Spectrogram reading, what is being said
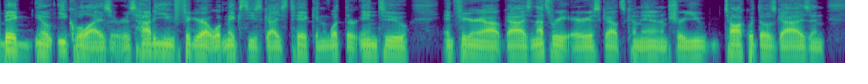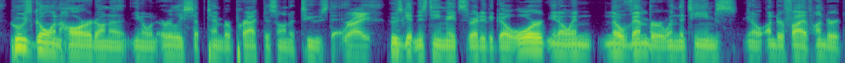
the big you know equalizer is how do you figure out what makes these guys tick and what they're into and figuring out guys and that's where your area scouts come in and i'm sure you talk with those guys and who's going hard on a you know an early september practice on a tuesday Right. who's getting his teammates ready to go or you know in november when the team's you know under 500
